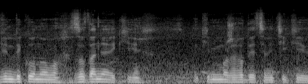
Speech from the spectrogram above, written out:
він виконував завдання, які, яким може годитися не тільки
